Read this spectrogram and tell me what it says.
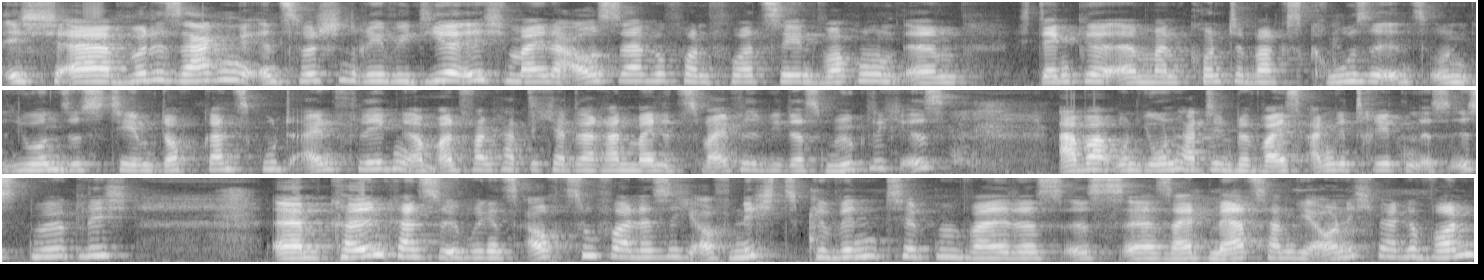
ich äh, würde sagen, inzwischen revidiere ich meine Aussage von vor zehn Wochen. Ähm, ich denke, äh, man konnte Max Kruse ins Union-System doch ganz gut einpflegen. Am Anfang hatte ich ja daran meine Zweifel, wie das möglich ist. Aber Union hat den Beweis angetreten, es ist möglich. Ähm, Köln kannst du übrigens auch zuverlässig auf Nicht-Gewinn tippen, weil das ist, äh, seit März haben die auch nicht mehr gewonnen.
